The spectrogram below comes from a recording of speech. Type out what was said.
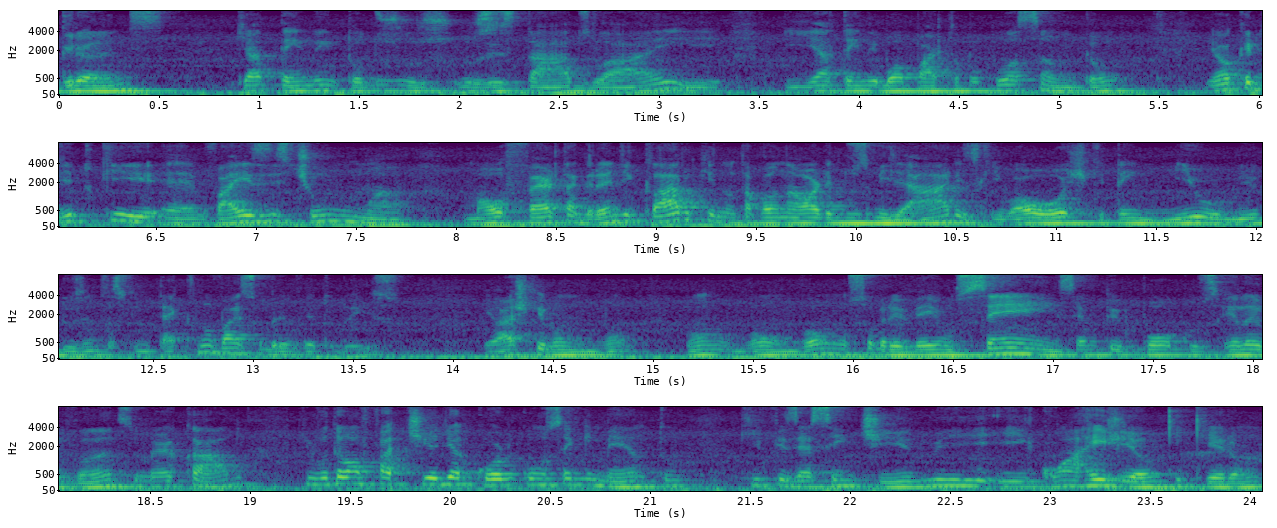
grandes que atendem todos os, os estados lá e, e atendem boa parte da população. Então, eu acredito que é, vai existir uma, uma oferta grande. Claro que não está falando na ordem dos milhares, que igual hoje que tem mil, mil duzentas fintechs, não vai sobreviver tudo isso. Eu acho que vão, vão, vão, vão sobreviver uns 100, cento e poucos relevantes no mercado, que vão ter uma fatia de acordo com o segmento que fizer sentido e, e com a região que queiram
